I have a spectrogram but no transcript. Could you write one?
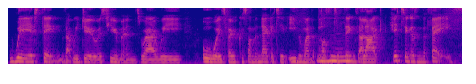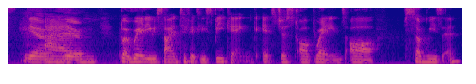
weird thing that we do as humans where we always focus on the negative, even when the positive things are like hitting us in the face. yeah. yeah. Um, But really, scientifically speaking, it's just our brains are, some reason,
